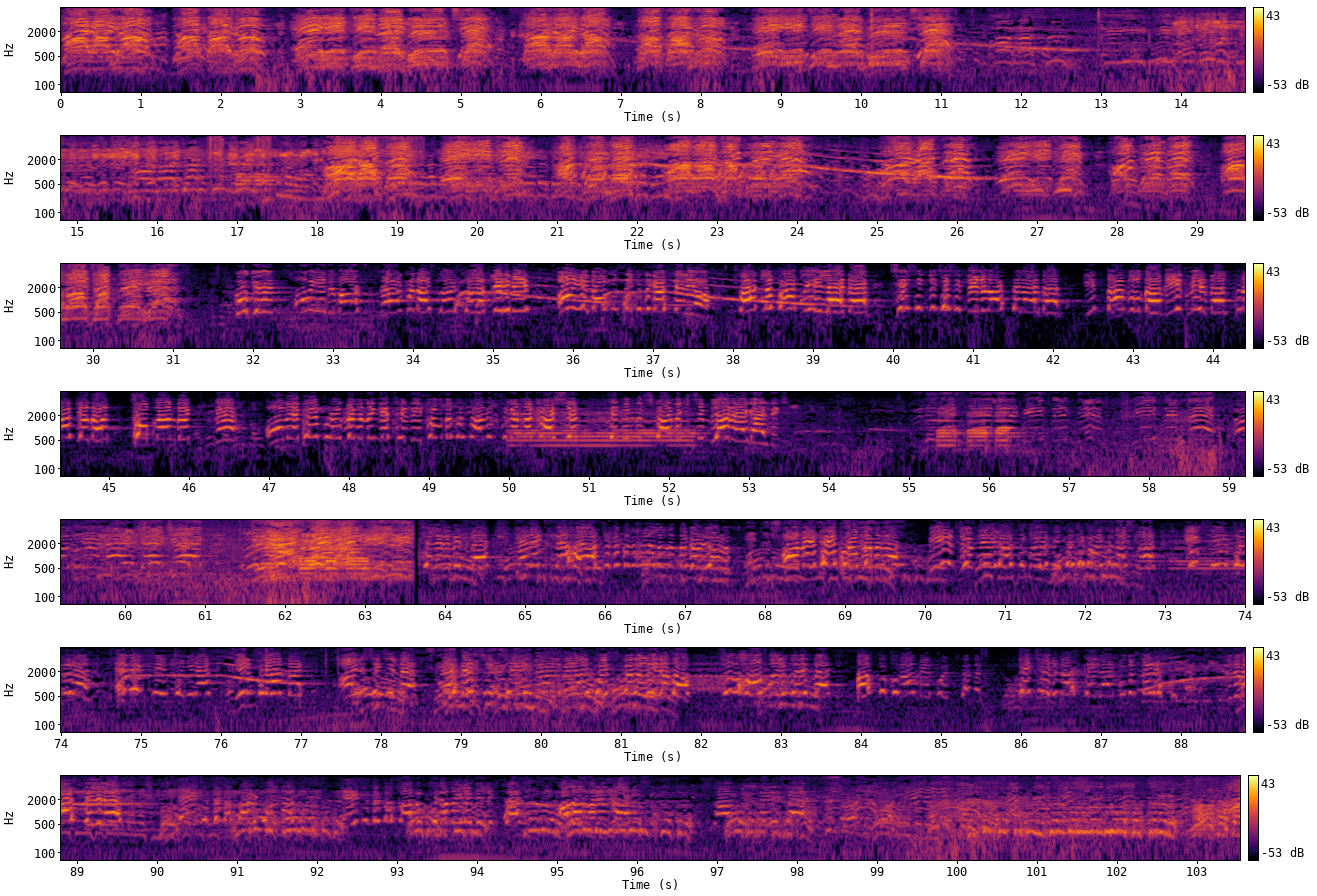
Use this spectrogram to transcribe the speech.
Sarayan tasarruf eğitime bütçe Sarayan tasarruf eğitime bütçe Parasız eğitim hakkımız alacaklıyız Parasız eğitim hakkımız alacaklıyız kefilini çıkarmak için bir araya geldik. Üniversiteler bizimdir, bizimdir, özgürler gelecek. Üniversiteler bizimdir. Ülkelerimizde gerekse hayatımızın her alanında görüyoruz. 15 Görüyorsunuz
